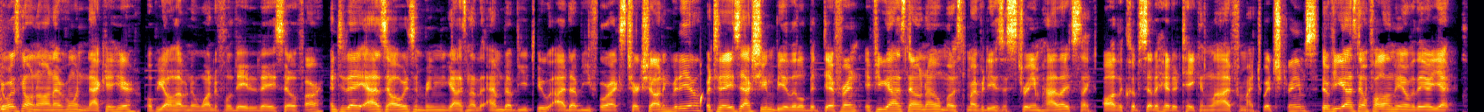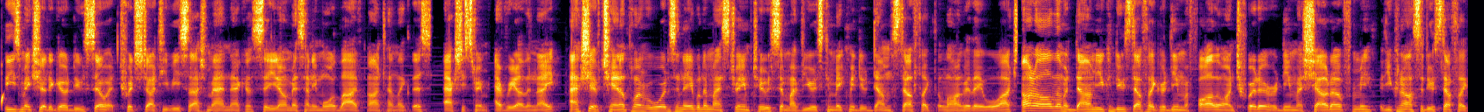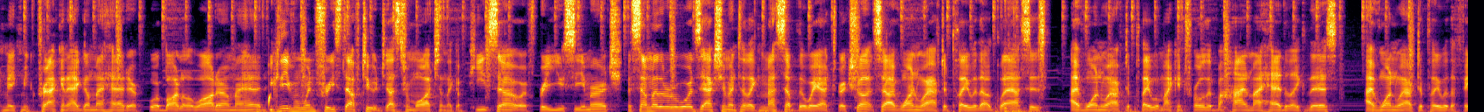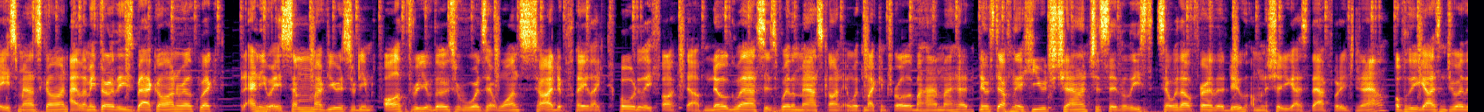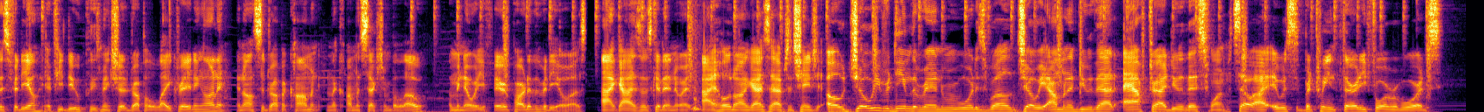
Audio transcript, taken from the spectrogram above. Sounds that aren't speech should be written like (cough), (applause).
Hey, what's going on everyone? Necca here. Hope you all having a wonderful day today so far. And today, as always, I'm bringing you guys another MW2 IW4X trickshotting video. But today's actually going to be a little bit different. If you guys don't know, most of my videos are stream highlights. Like all the clips that I hit are taken live from my Twitch streams. So if you guys don't follow me over there yet, please make sure to go do so at twitch.tv slash mattnecca so you don't miss any more live content like this. I actually stream every other night. I actually have channel point rewards enabled in my stream too, so my viewers can make me do dumb stuff like the longer they will watch. Not all of them are dumb. You can do stuff like redeem a follow on Twitter, redeem a shout out for me, but you can also do stuff like make me crack an egg on my head or pour a bottle of water on my head. You can even win free stuff too, just from watching, like a pizza or free UC merch. But some of the rewards actually meant to like mess up the way I trick shot. So I have one where I have to play without glasses. I have one where I have to play with my controller behind my head like this. I have one where I have to play with a face mask on. All right, let me throw these back on real quick. But anyway, some of my viewers redeemed all three of those rewards at once, so I had to play like totally fucked up. No glasses, with a mask on, and with my controller behind my head. And it was definitely a huge challenge to say the least. So without further ado, I'm gonna show you guys that footage now. Hopefully you guys enjoy this video. If you do, please make sure to drop a like rating on it and also drop a comment in the comment section below. Let me know what your favorite part of the video was. All right, guys, let's get into it. All right, hold on, guys. I have to change it. Oh, Joey redeemed the random reward as well. Joey, I'm gonna do that after I do this one. So I, it was between 34 rewards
